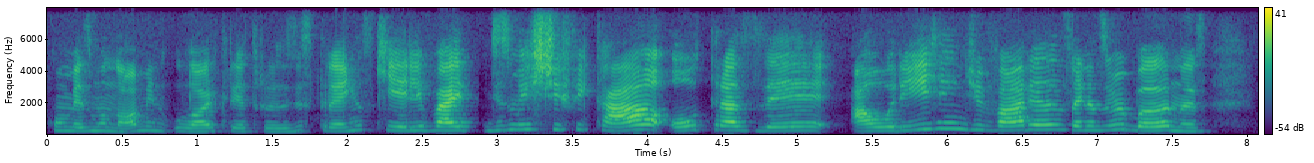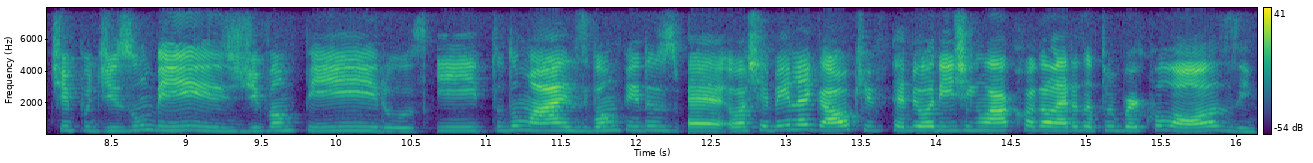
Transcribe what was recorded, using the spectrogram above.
com o mesmo nome, Lore Criaturas Estranhas, que ele vai desmistificar ou trazer a origem de várias lendas urbanas tipo de zumbis, de vampiros e tudo mais. Vampiros, é, eu achei bem legal que teve origem lá com a galera da tuberculose.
